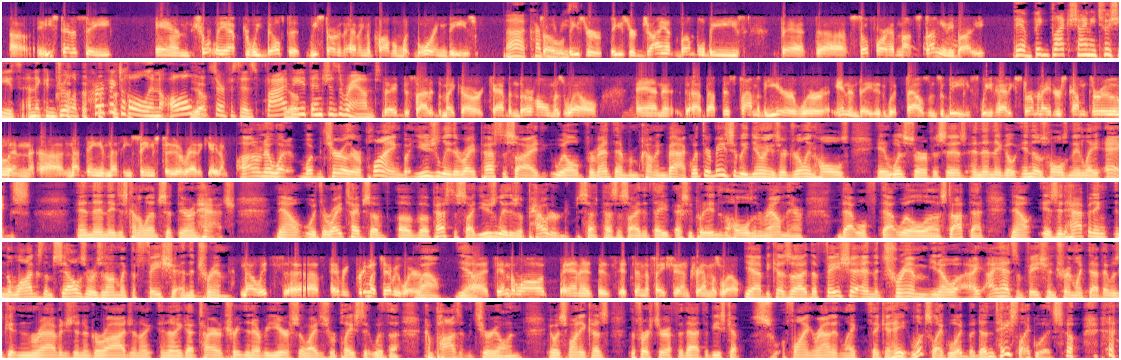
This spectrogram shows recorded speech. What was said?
uh, East Tennessee, and shortly after we built it, we started having a problem with boring bees. Ah, carpenter So bees. these are these are giant bumblebees that uh, so far have not stung anybody. They have big black shiny tushies and they can drill a perfect hole in all Yep. wood surfaces, five Yep. eighth inches around. They've decided to make our cabin their home as well. And uh, about this time of the year, we're inundated with thousands of bees. We've had exterminators come through, and uh, nothing nothing seems to eradicate them. I don't know what, what material they're applying, but usually the right pesticide will prevent them from coming back. What they're basically doing is they're drilling holes in wood surfaces and then they go in those holes and they lay eggs and then they just kind of let them sit there and hatch. Now, with the right types of, of uh, pesticide, usually there's a powdered pesticide that they actually put into the holes and around there that will, that will uh, stop that. Now, is it happening in the logs themselves or is it on like the fascia and the trim? No, it's uh, every pretty much everywhere. Wow. Yeah. Uh, it's in the log, and it is, it's in the fascia and trim as well. Yeah, because uh, the fascia and the trim, you know, I, I had some fascia and trim like that that was getting ravaged in a garage, and I and I got tired of treating it every year, so I just replaced it with a composite material. And it was funny because the first year after that, the bees kept sw- flying around it, like thinking, "Hey, it looks like wood, but it doesn't taste like wood." So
